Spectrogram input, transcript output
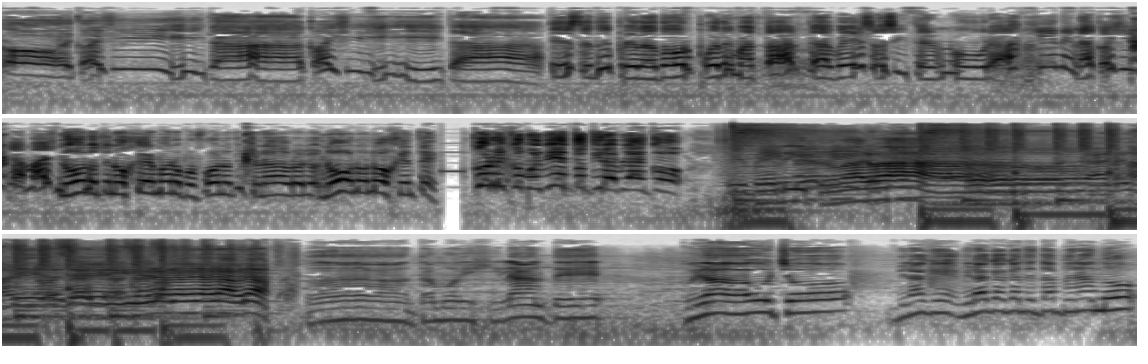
¡Ay, cosita! ¡Cosita! Ese depredador puede matarte a besos y ternura. ¿Quién es la cosita más? No, no te enojes, hermano, por favor, no te he hecho nada, bro. Yo- No, no, no, gente. ¡Corre como el viento, tira al blanco! El perrito malvado. Mira, mira, mira. Ah, estamos vigilantes. Cuidado, Agucho. Mira que, mira que acá te está esperando.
